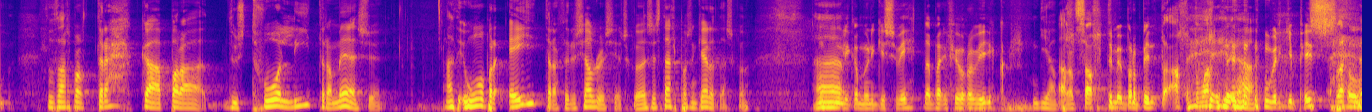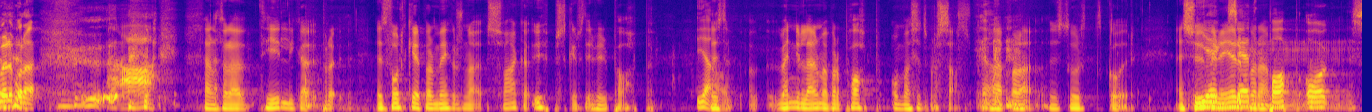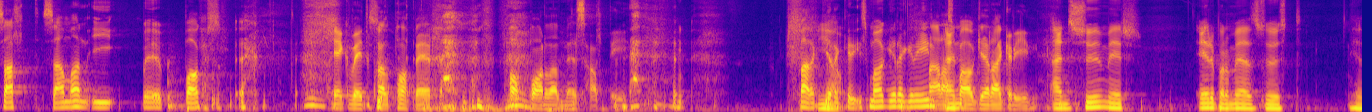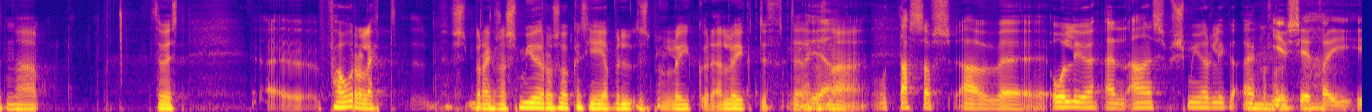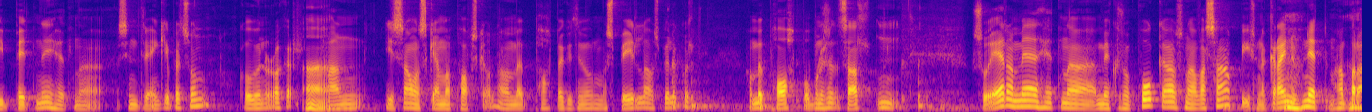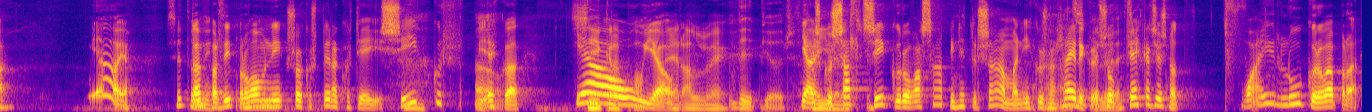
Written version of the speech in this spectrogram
þú þarf bara að drekka bara, þú veist, tvo lítra með þessu. Að því hún var bara eitra fyrir sjálfur sér, sko, þessi stelpa sem gerði þetta, sko Hún líka mun ekki svitna bara í fjóra vikur. Já, bara- Allt saltið með bara að binda allt vatnið. Hún verður ekki pissa, hún verður bara það er náttúrulega til líka bara, þessi fólk er bara með einhver svona svaka uppskriftir fyrir pop já, Þú veist, venjulega er maður bara pop og maður setur bara salt. Það er bara, þú veist, þú ert góður. Ég set bara pop og salt saman í uh, box. Ég veit hvað pop er. Pop borðað með salti bara gera grín, smá gera grín. Bara En- smá gera grín. en sumir eru bara með þú veist hérna þú veist uh, fárálegt bara eitthvað svona smjör og svo kannski jafnvel, þú veist, bara laukur eða laukduft eða eitthvað Já, svona og dass af, af uh, olíu en aðeins smjör líka eitthvað Ég sé þetta í, í beinni hérna, Sindri Engilbertsson, góðvinnur okkar. Hann, ég sá hann skemma popskál hann var með pop ekkert við vorum að spila á spilakvöldi. Hann var með pop og búin að setja salt svo er hann með, hérna, með eitthvað svona póka af svona wasabi, svona grænum hnetum. Hann bara, já, já dömpar því bara ofan í, svo eitthvað spyr hann hvort ég eigi sigur í eitthvað, já, já. er alveg viðbjöður já, sko salt, sigur og wasabi hnettur saman í einhver svona hrærigröð, svo fekk hann sér svona tvær lúkur og var bara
